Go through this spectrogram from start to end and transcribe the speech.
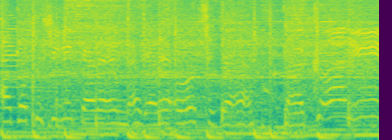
赤く光れ流れ落ちた過去に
